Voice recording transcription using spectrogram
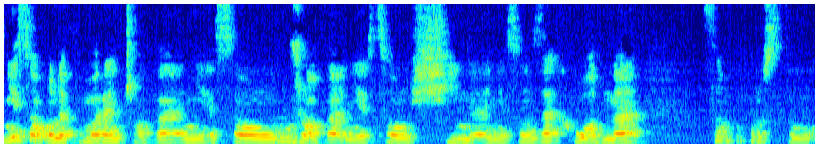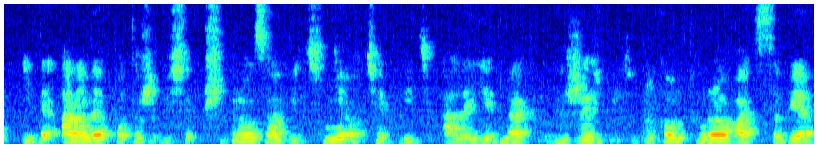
Nie są one pomarańczowe, nie są różowe, nie są sine, nie są za chłodne. Są po prostu idealne po to, żeby się przybrązowić, nie ocieplić, ale jednak wyrzeźbić, wykonturować sobie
